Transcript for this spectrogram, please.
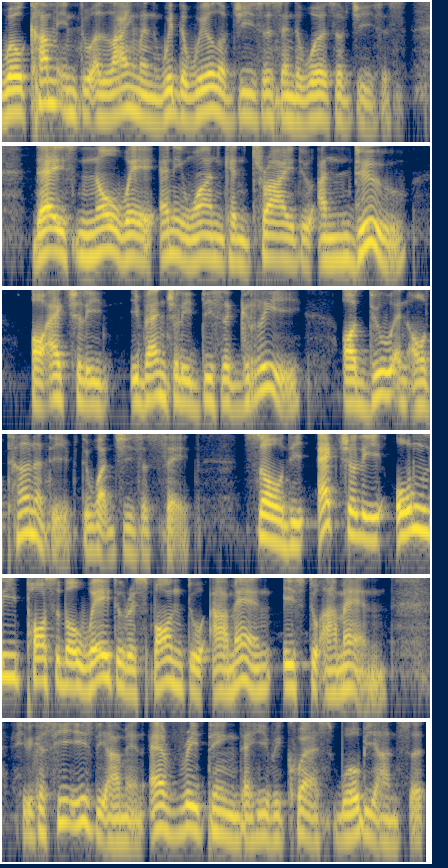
will come into alignment with the will of Jesus and the words of Jesus. There is no way anyone can try to undo or actually eventually disagree or do an alternative to what Jesus said. So the actually only possible way to respond to Amen is to Amen. Because he is the Amen. Everything that he requests will be answered.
